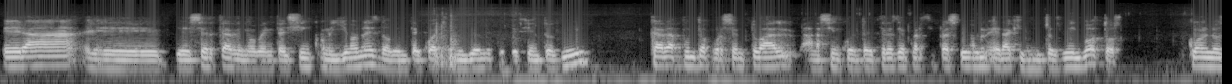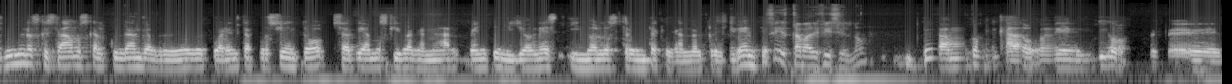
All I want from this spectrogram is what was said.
era eh, de cerca de 95 millones, 94 millones 700 mil. Cada punto porcentual a 53 de participación era 500 mil votos con los números que estábamos calculando alrededor del 40%, sabíamos que iba a ganar 20 millones y no los 30 que ganó el presidente. Sí, estaba difícil, ¿no? Estaba muy complicado. Eh, digo, eh,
